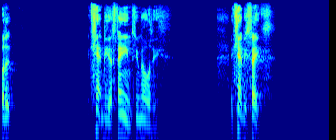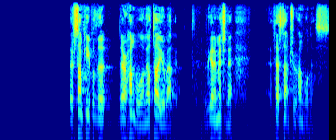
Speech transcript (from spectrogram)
But it it can't be a feigned humility. It can't be fake. There's some people that they're humble and they'll tell you about it. We've got to mention that. That's not true humbleness.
